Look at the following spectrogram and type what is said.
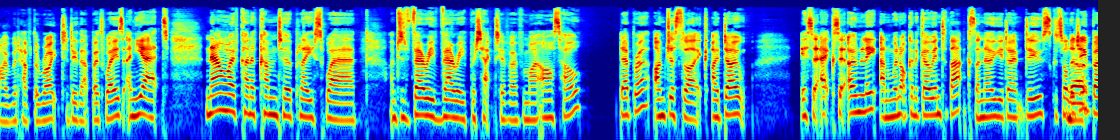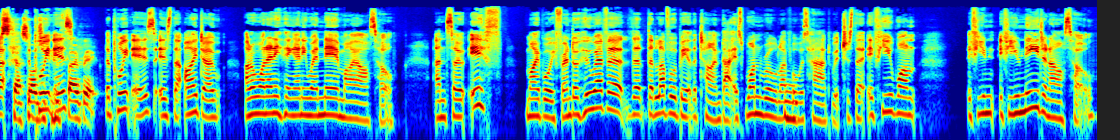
I would have the right to do that both ways. And yet, now I've kind of come to a place where I'm just very, very protective over my asshole. Deborah. I'm just like, I don't. It's an exit only, and we're not going to go into that because I know you don't do scatology. No, but the point is, the point is, is that I don't. I don't want anything anywhere near my asshole. And so, if my boyfriend or whoever the the love will be at the time, that is one rule I've mm. always had, which is that if you want, if you if you need an asshole,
